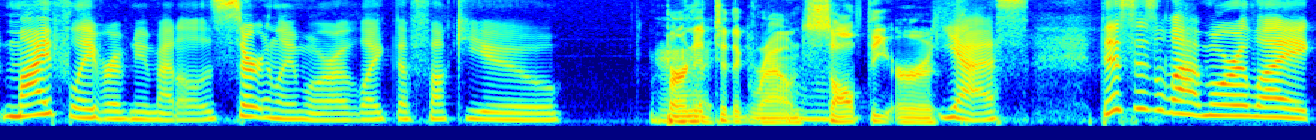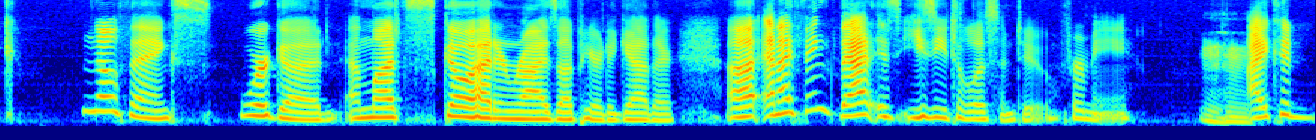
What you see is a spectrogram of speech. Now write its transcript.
my flavor of nu metal is certainly more of like the fuck you. Burn it to the ground, salt the earth. Yes. This is a lot more like no thanks. We're good. And let's go ahead and rise up here together. Uh, and I think that is easy to listen to for me. Mhm. I could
